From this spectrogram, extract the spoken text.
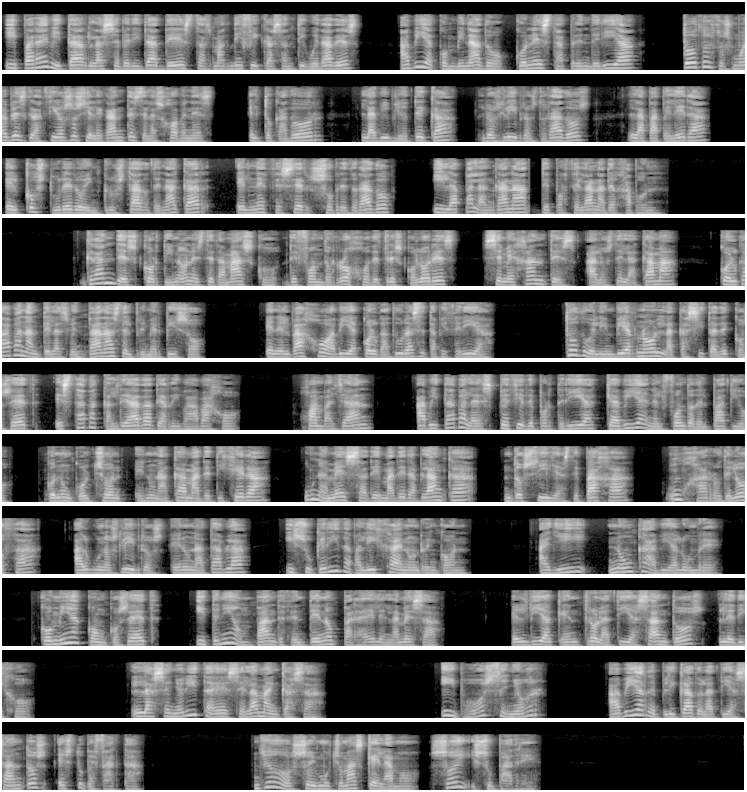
y para evitar la severidad de estas magníficas antigüedades habia combinado con esta prendería todos los muebles graciosos y elegantes de las jóvenes el tocador la biblioteca los libros dorados la papelera el costurero incrustado de nácar el neceser sobredorado y la palangana de porcelana del japon grandes cortinones de damasco de fondo rojo de tres colores semejantes á los de la cama colgaban ante las ventanas del primer piso. En el bajo habia colgaduras de tapicería. Todo el invierno la casita de cosette estaba caldeada de arriba abajo. Juan valjean habitaba la especie de portería que habia en el fondo del patio con un colchon en una cama de tijera una mesa de madera blanca dos sillas de paja un jarro de loza algunos libros en una tabla y su querida valija en un rincon allí nunca habia lumbre comia con cosette y tenia un pan de centeno para él en la mesa. El dia que entró la tia santos le dijo la señorita es el ama en casa y vos señor habia replicado la tia santos estupefacta. Yo soy mucho mas que el amo soy su padre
